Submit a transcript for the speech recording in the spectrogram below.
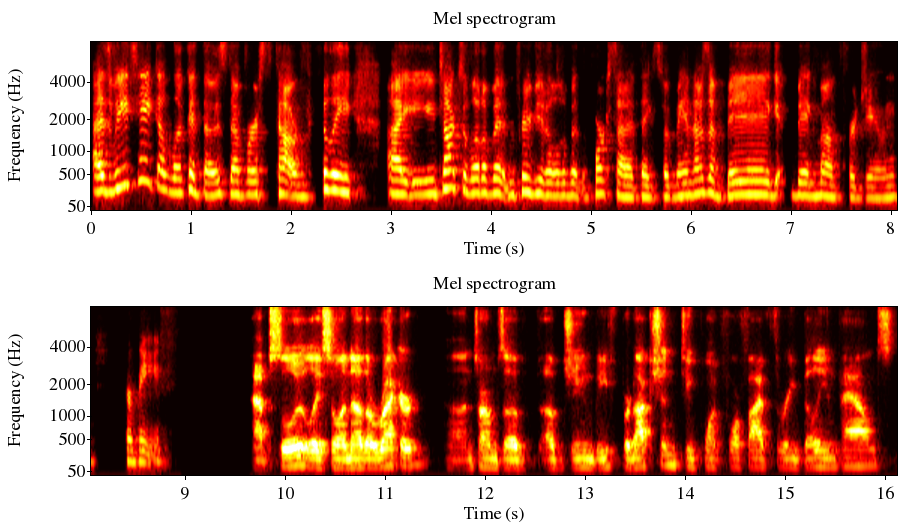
As we take a look at those numbers, Scott, really, uh, you talked a little bit and previewed a little bit the pork side of things, but man, that was a big, big month for June for beef. Absolutely. So another record uh, in terms of, of June beef production, 2.453 billion pounds,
